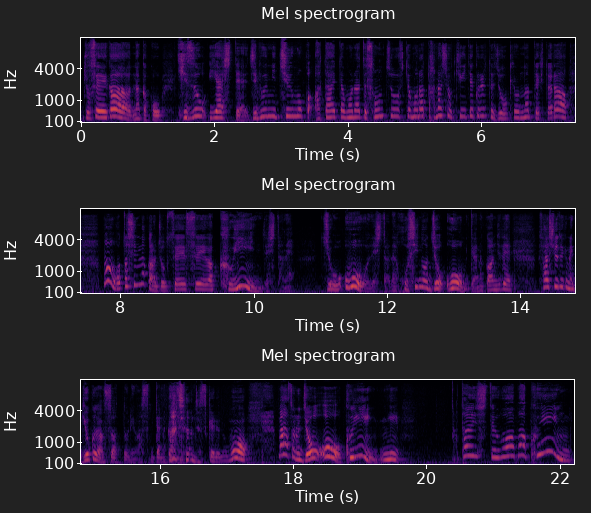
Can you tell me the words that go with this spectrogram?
女性がなんかこう傷を癒して自分に注目を与えてもらって尊重してもらって話を聞いてくれるって状況になってきたらまあ私の中の女性性はクイーンでしたね。女王でしたね。星の女王みたいな感じで最終的には玉座座っておりますみたいな感じなんですけれどもまあその女王クイーンに対してはまあクイーン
